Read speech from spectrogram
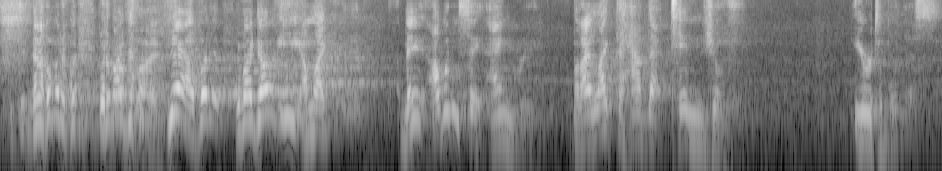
No, but if, but if I don't, yeah, but if I don't eat, I'm like, maybe I wouldn't say angry, but I like to have that tinge of irritableness.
